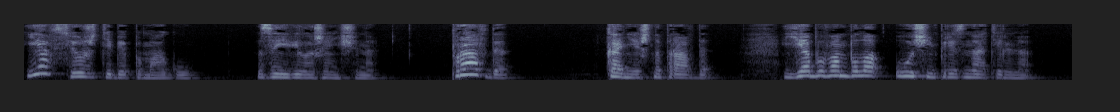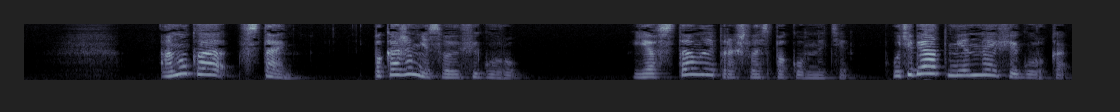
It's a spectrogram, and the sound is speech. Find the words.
я все же тебе помогу», — заявила женщина. «Правда?» «Конечно, правда. Я бы вам была очень признательна. А ну-ка, встань. Покажи мне свою фигуру». Я встала и прошлась по комнате. «У тебя отменная фигурка.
